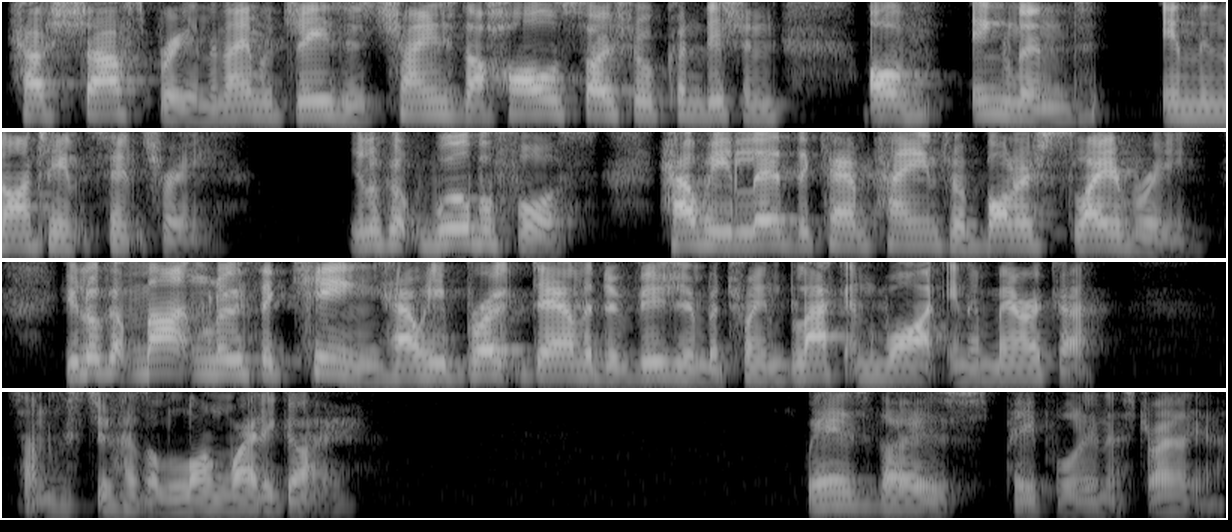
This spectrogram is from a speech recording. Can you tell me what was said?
how Shaftesbury, in the name of Jesus, changed the whole social condition of England in the 19th century. You look at Wilberforce, how he led the campaign to abolish slavery. You look at Martin Luther King, how he broke down the division between black and white in America. Something still has a long way to go. Where's those people in Australia?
